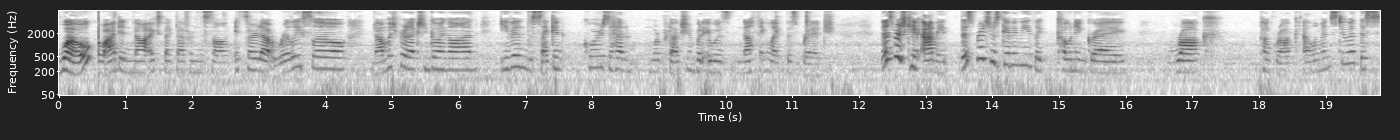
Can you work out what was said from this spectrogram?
Whoa. Oh, I did not expect that from the song. It started out really slow, not much production going on. Even the second chorus had more production, but it was nothing like this bridge. This bridge came at me. This bridge was giving me the Conan Gray rock, punk rock elements to it. This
